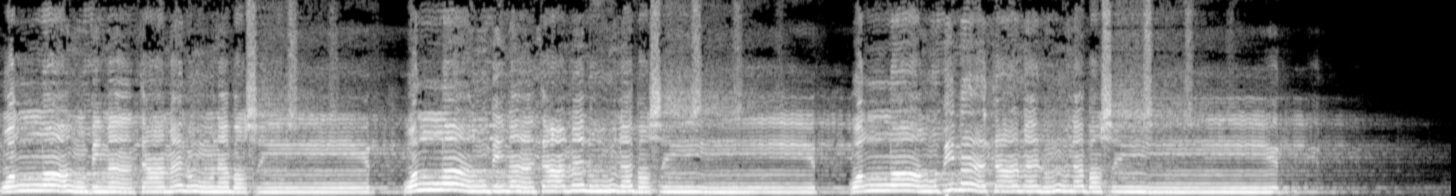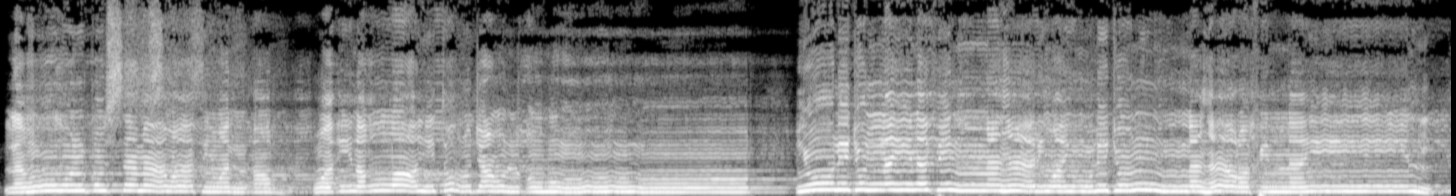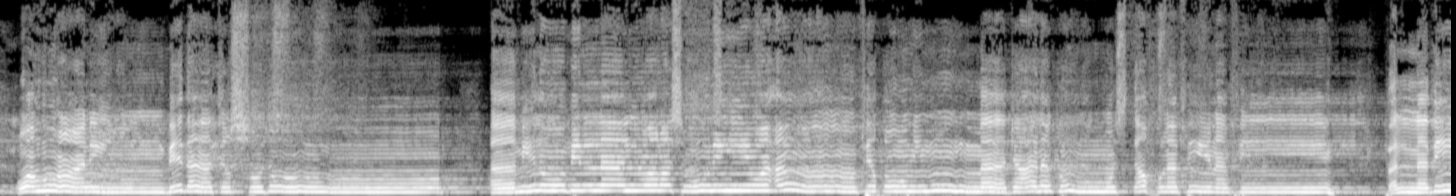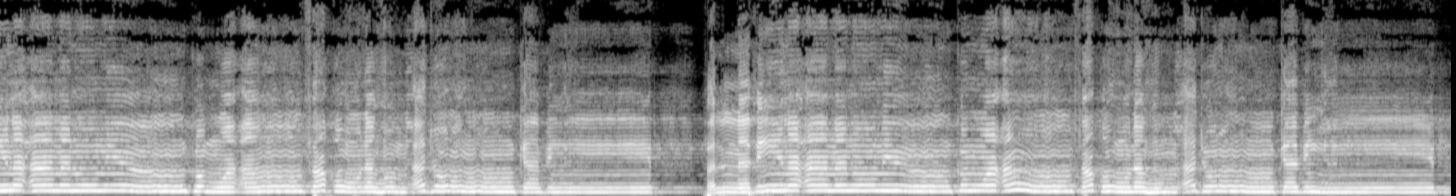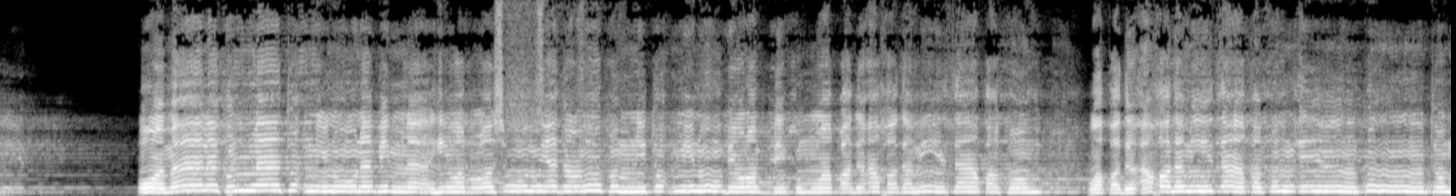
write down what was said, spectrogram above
والله بما تعملون بصير. والله بما تعملون بصير. والله بما تعملون بصير. له ملك السماوات والأرض وإلى الله ترجع الأمور. الصدور. آمنوا بالله ورسوله وأنفقوا مما جعلكم مستخلفين فيه. فالذين آمنوا منكم وأنفقوا لهم أجر كبير. فالذين آمنوا وأنفقوا لهم أجر كبير. وما لكم لا تؤمنون بالله والرسول يدعوكم لتؤمنوا بربكم وقد أخذ ميثاقكم وقد أخذ ميثاقكم إن كنتم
